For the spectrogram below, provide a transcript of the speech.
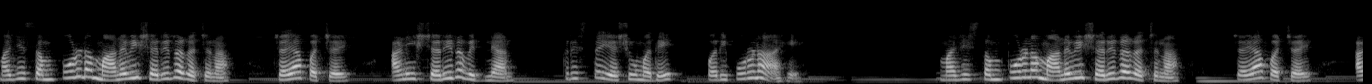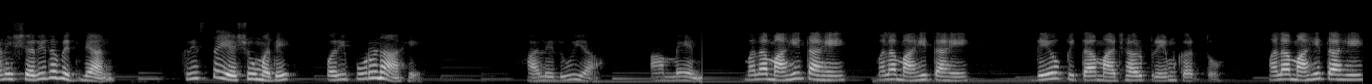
माझी संपूर्ण मानवी शरीर रचना चयापचय आणि शरीर विज्ञान ख्रिस्त येशूमध्ये परिपूर्ण आहे. माझी संपूर्ण मानवी शरीर रचना चयापचय आणि शरीर विज्ञान ख्रिस्त येशूमध्ये परिपूर्ण आहे. हालेलुया. आमेन. मला माहीत आहे मला माहीत आहे. देव पिता माझ्यावर प्रेम करतो. मला माहीत आहे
